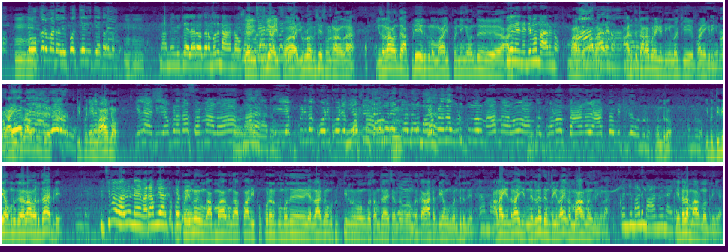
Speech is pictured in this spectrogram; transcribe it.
உட்கார மாட்டாளா? இப்போ கேள்வி கேட்கல நம்ம. ம் ம் மாமியார் வீட்டுல எல்லாரும் உட்காரும் போது நானும் தான் சரி திவ்யா இப்போ இவ்வளவு விஷயம் சொல்றாங்கல்ல இதெல்லாம் வந்து அப்படியே இருக்கணுமா? இப்ப நீங்க வந்து இல்ல நான் நிஜமா மாறணும். மாறணும் மாறணும். அடுத்த தலைமுறைக்கு நீங்க நோக்கி பயணிக்கிறீங்க இல்லையா இதெல்லாம் வந்து இது இப்ப நீ மாறணும். இல்ல நீ எவ்வளவுதான் சொன்னாலும் நீ எப்படிதான் கோடி மாற. எவ்வளவுதான் உடுப்புகள் மாறினாலும் அந்த குணம் தானே ஆட்டோமேட்டிக்கா வந்துடும். வந்துரும். இப்ப திவ்யா உனக்கு அதெல்லாம் வருதா இப்படி நிச்சயமா வரும் வராமலையா இருக்க இப்ப இன்னும் உங்க அம்மா உங்க அப்பா இப்ப கூட இருக்கும்போது எல்லாருமே உங்க சுத்தி இருக்கிறவங்க உங்க சமுதாய சேர்ந்தவங்க வரும்போது ஆட்ட அப்படியே உங்களுக்கு வந்துருது. ஆனா இதெல்லாம் இது நல்லதுன்றீங்களா இல்ல மாறணுங்கிறீங்களா கொஞ்சமாவது மாறணும்னு நினைக்கிறேன். எதுல மாறணும்ன்றீங்க?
